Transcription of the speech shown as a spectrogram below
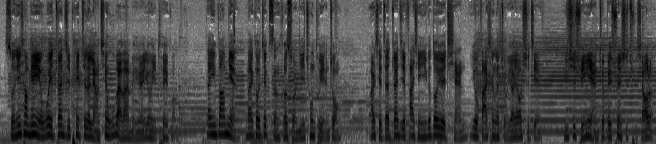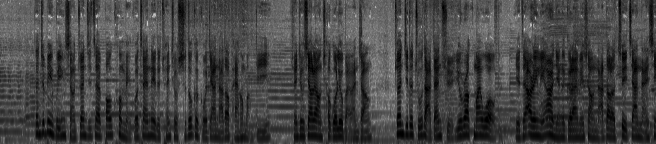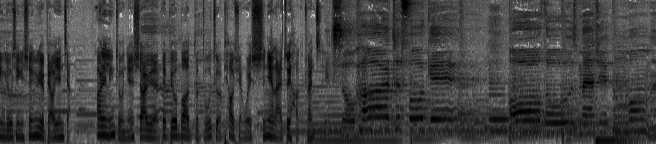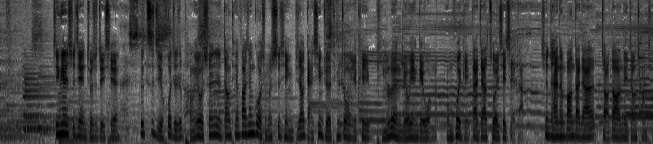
索尼唱片也为专辑配置了两千五百万美元用以推广。但一方面，Michael Jackson 和索尼冲突严重，而且在专辑发行一个多月前又发生了911事件，于是巡演就被顺势取消了。但这并不影响专辑在包括美国在内的全球十多个国家拿到排行榜第一，全球销量超过六百万张。专辑的主打单曲《You Rock My World》也在2002年的格莱美上拿到了最佳男性流行声乐表演奖。2009年12月，被 Billboard 的读者票选为十年来最好的专辑。今天事件就是这些。对自己或者是朋友生日当天发生过什么事情比较感兴趣的听众，也可以评论留言给我们，我们会给大家做一些解答。甚至还能帮大家找到那张唱片。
